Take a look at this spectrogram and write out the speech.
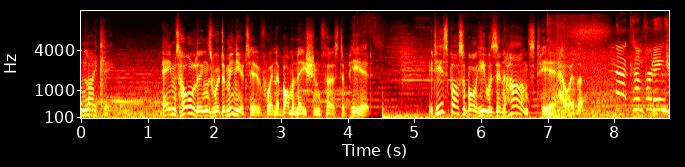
Unlikely. AIM's holdings were diminutive when Abomination first appeared. It is possible he was enhanced here, however. Not comforting.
